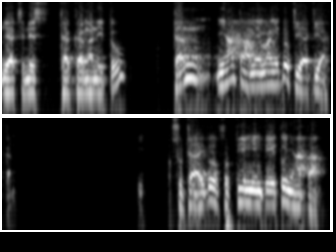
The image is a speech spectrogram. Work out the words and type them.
ya jenis dagangan itu dan nyata memang itu dihadiahkan. Sudah itu bukti mimpi itu nyata.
